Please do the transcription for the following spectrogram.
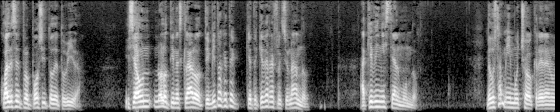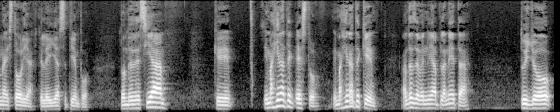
¿Cuál es el propósito de tu vida? Y si aún no lo tienes claro, te invito a que te, que te quedes reflexionando. ¿A qué viniste al mundo? Me gusta a mí mucho creer en una historia que leí hace tiempo, donde decía que, imagínate esto, imagínate que antes de venir al planeta, tú y yo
